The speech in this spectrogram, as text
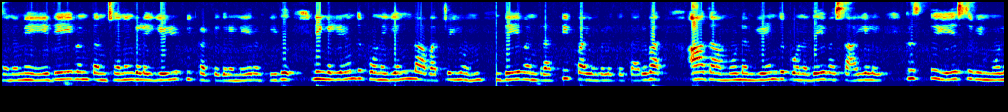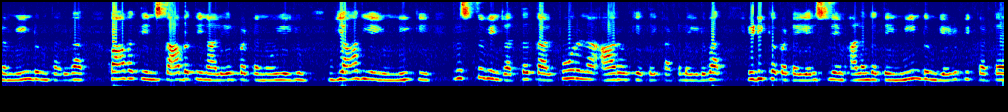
ஜனமே தேவன் தம் ஜனங்களை எழுப்பி கட்டுகிற நேரம் இது. நீங்கள் இழந்து போன எல்லாவற்றையும் தேவன் ரட்டிப்பாய் உங்களுக்கு தருவார். ஆதாம் மூலம் இழந்து போன தேவ சாயலை கிறிஸ்து இயேசுவின் மூலம் மீண்டும் தருவார். பாவத்தின் சாபத்தினால் ஏற்பட்ட நோயையும் வியாதியையும் நீக்கி கிறிஸ்துவின் இரத்தத்தால் பூரண ஆரோக்கியத்தை கட்டளையிடுவார். இடிக்கப்பட்ட எருசலேம் அலங்கத்தை மீண்டும் எழுப்பி கட்ட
